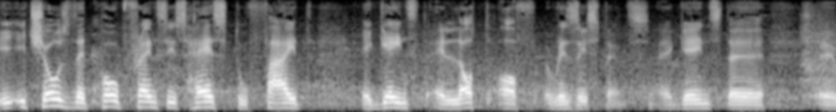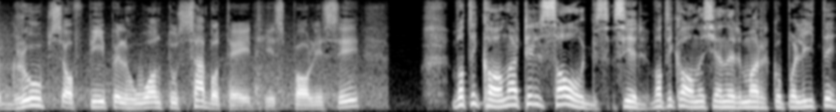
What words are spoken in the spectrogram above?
It shows that Pope Francis has to fight against a lot of resistance, against uh, uh, groups of people who want to sabotage his policy. Vatikanet er til salgs, sier Vatikanet-kjenner Marco Politi,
